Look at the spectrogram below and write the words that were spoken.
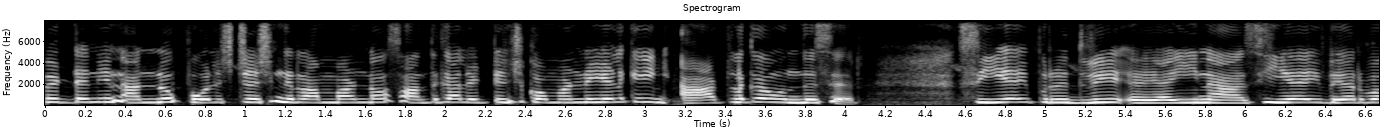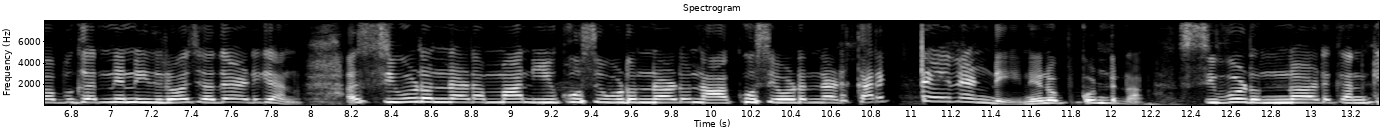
బిడ్డని నన్ను పోలీస్ స్టేషన్కి రమ్మండం సంతకాలు ఎట్టించుకోమండి వీళ్ళకి ఆటలుగా ఉంది సార్. సిఐ పృథ్వీ అయిన సిఐ వీరబాబు గారిని నేను ఈరోజు అదే అడిగాను. అది శివుడు ఉన్నాడమ్మా నీకు శివుడు ఉన్నాడు నాకు శివుడు ఉన్నాడు కరెక్టేనండి నేను ఒప్పుకుంటున్నా. శివుడు ఉన్నాడు కనుక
